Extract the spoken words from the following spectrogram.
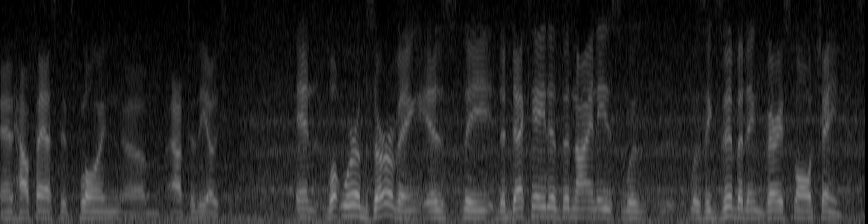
and how fast it's flowing um, out to the ocean. And what we're observing is the, the decade of the 90s was, was exhibiting very small changes.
